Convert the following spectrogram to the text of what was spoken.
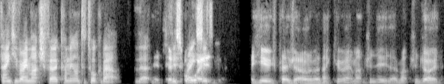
thank you very much for coming on to talk about the, this great city. A huge pleasure, Oliver. Thank you very much indeed. I much enjoyed.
